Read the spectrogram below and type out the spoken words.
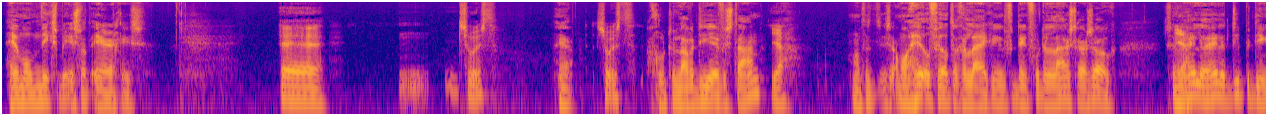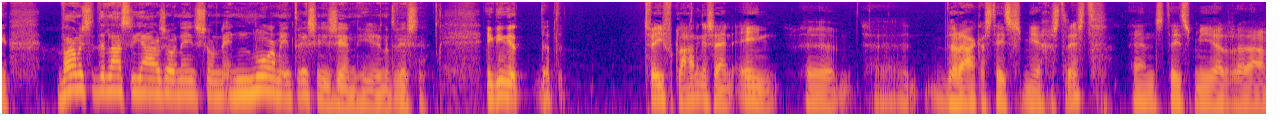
helemaal niks meer is wat erg is. Eh, mm, zo is het. Ja. Zo is het, Goed, dan laten we die even staan. ja. Want het is allemaal heel veel tegelijk. En ik denk voor de luisteraars ook. Het zijn Ja. hele, hele diepe dingen. Waarom is er de laatste jaren zo ineens zo'n enorme interesse in zen hier in het Westen? Ik denk dat, dat er twee verklaringen zijn. Eén, eh, we raken steeds meer gestrest. En steeds meer eh,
